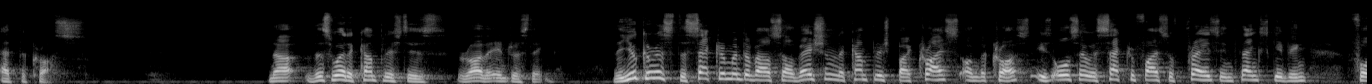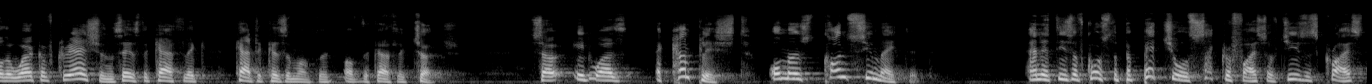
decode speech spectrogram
at the cross. Now, this word accomplished is rather interesting. The Eucharist, the sacrament of our salvation accomplished by Christ on the cross, is also a sacrifice of praise in thanksgiving for the work of creation, says the Catholic Catechism of the, of the Catholic Church. So it was accomplished, almost consummated. And it is, of course, the perpetual sacrifice of Jesus Christ,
